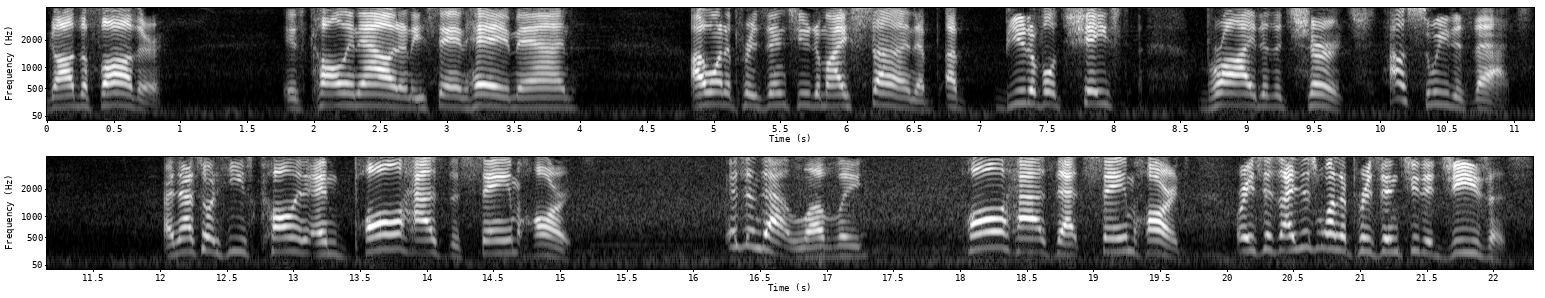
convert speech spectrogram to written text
God the Father is calling out and he's saying, Hey, man, I want to present you to my son, a, a beautiful, chaste bride of the church. How sweet is that? And that's what he's calling. And Paul has the same heart. Isn't that lovely? Paul has that same heart where he says, I just want to present you to Jesus.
